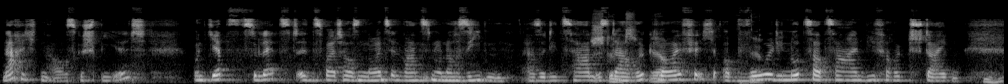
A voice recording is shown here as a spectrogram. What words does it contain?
Nachrichten ausgespielt. Und jetzt zuletzt in 2019 waren es nur noch sieben. Also die Zahl Stimmt, ist da rückläufig, ja. obwohl ja. die Nutzerzahlen wie verrückt steigen. Mhm.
